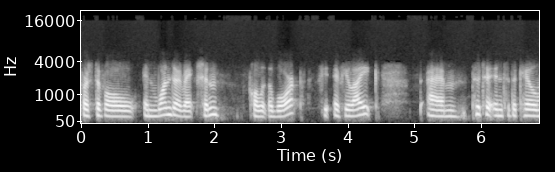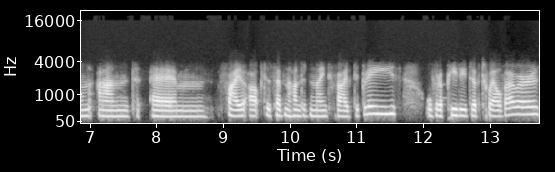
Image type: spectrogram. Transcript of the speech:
first of all, in one direction, call it the warp, if you like, um, put it into the kiln and um, fire it up to 795 degrees over a period of 12 hours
